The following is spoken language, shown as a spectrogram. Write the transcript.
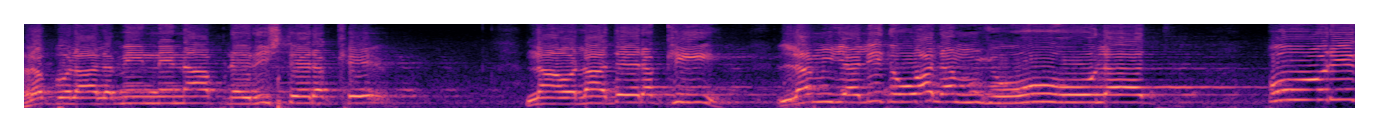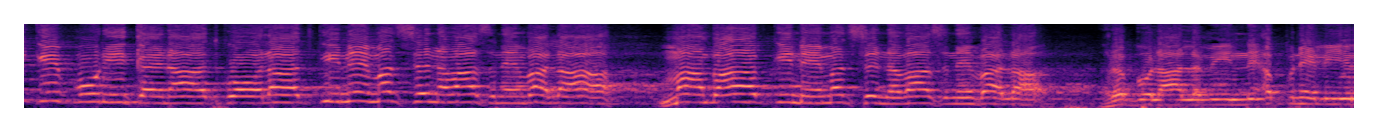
رب العالمین نے نہ اپنے رشتے رکھے، نہ اولادیں رکھی۔ لم یلد ولم یولد۔ پوری کی پوری کائنات کو اولاد کی نعمت سے نوازنے والا، ماں باپ کی نعمت سے نوازنے والا رب العالمین نے اپنے لیے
